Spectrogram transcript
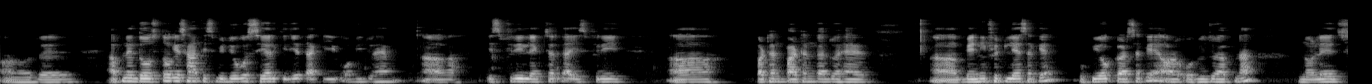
और अपने दोस्तों के साथ इस वीडियो को शेयर कीजिए ताकि वो भी जो है इस फ्री लेक्चर का, इस फ्री पठन पाठन का जो है बेनिफिट ले सके, उपयोग कर सके और वो भी जो है अपना नॉलेज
